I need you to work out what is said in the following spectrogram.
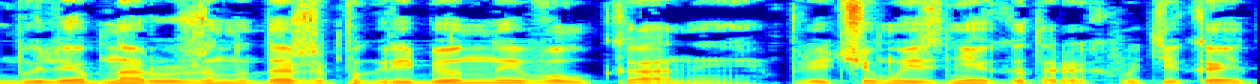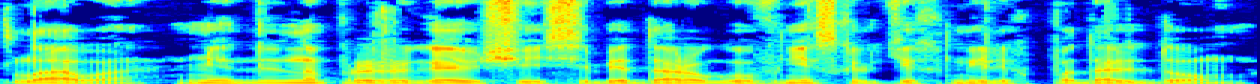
Были обнаружены даже погребенные вулканы, причем из некоторых вытекает лава, медленно прожигающая себе дорогу в нескольких милях подо льдом.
